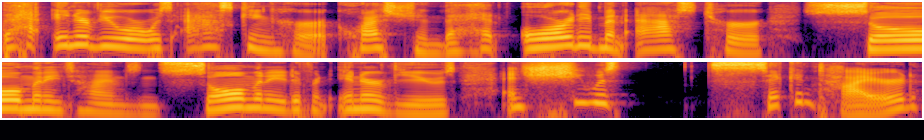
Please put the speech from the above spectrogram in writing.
that interviewer was asking her a question that had already been asked her so many times in so many different interviews and she was sick and tired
